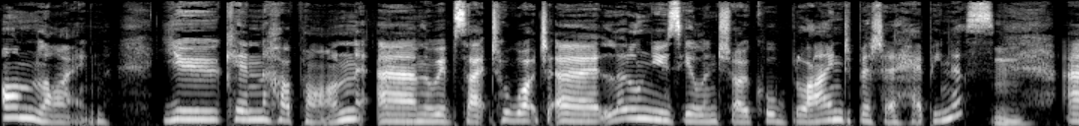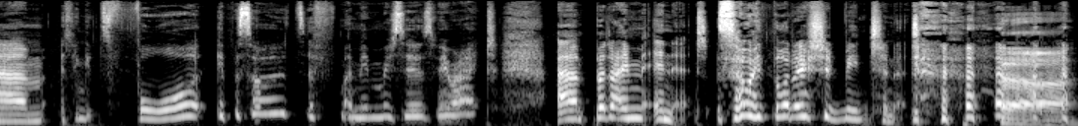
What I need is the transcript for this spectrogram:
online, you can hop on um, the website to watch a little New Zealand show called Blind Bitter Happiness. Hmm. Um, I think it's four episodes, if my memory serves me right. Um, but I'm in it, so I thought I should mention it. uh,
